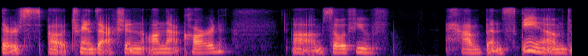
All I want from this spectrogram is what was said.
there's a transaction on that card. Um, so if you've have been scammed,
